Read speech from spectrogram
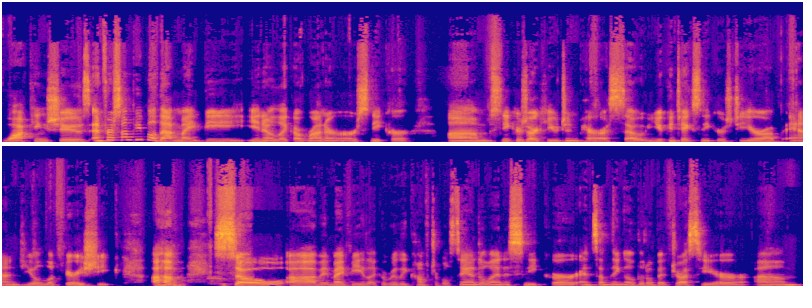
walking shoes. And for some people, that might be, you know, like a runner or sneaker. Um, sneakers are huge in Paris, so you can take sneakers to Europe and you'll look very chic. Um, so um, it might be like a really comfortable sandal and a sneaker and something a little bit dressier. Um,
